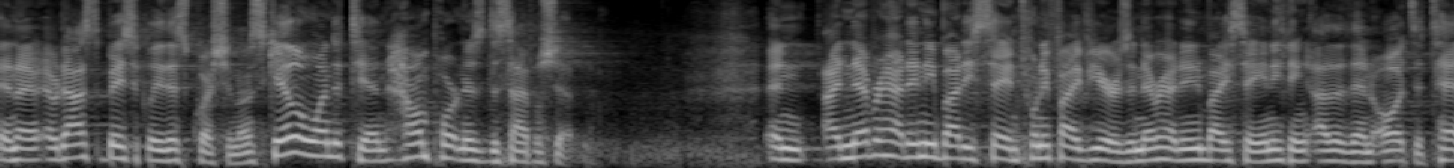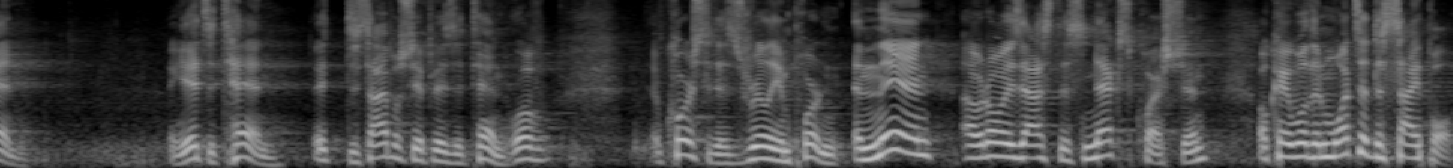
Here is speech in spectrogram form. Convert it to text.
and I, would ask basically this question on a scale of one to 10, how important is discipleship? And I never had anybody say in 25 years, I never had anybody say anything other than, oh, it's a 10. Like, it's a 10. It, discipleship is a 10. Well, of course it is. It's really important. And then I would always ask this next question okay, well, then what's a disciple?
